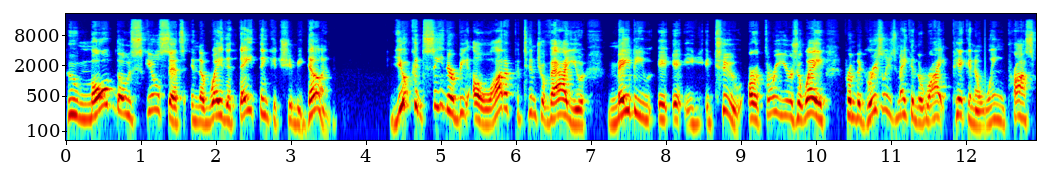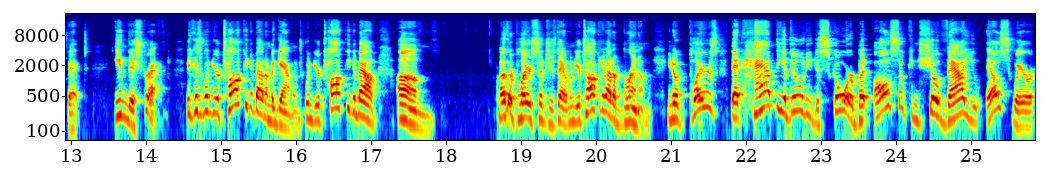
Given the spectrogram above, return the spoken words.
who mold those skill sets in the way that they think it should be done. You could see there be a lot of potential value, maybe two or three years away from the Grizzlies making the right pick in a wing prospect in this draft. Because when you're talking about a McGowens, when you're talking about um, other players such as that. When you're talking about a Branham, you know, players that have the ability to score, but also can show value elsewhere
